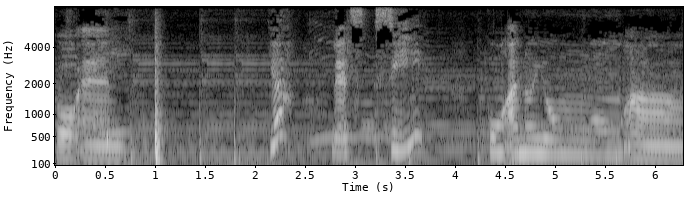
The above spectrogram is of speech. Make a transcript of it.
ko and yeah, let's see kung ano yung uh,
